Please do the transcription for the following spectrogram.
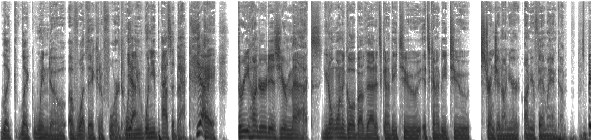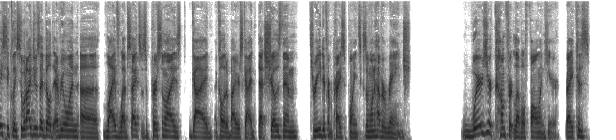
like like window of what they could afford when Yeah. you when you pass it back? Yeah. Hey, 300 is your max. You don't want to go above that. It's going to be too it's going to be too stringent on your on your family income. Basically so what i do is i build everyone a live website so it's a personalized guide. I call it a buyer's guide that shows them three different price points because i want to have a range. Where's your comfort level fall in here right? Because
